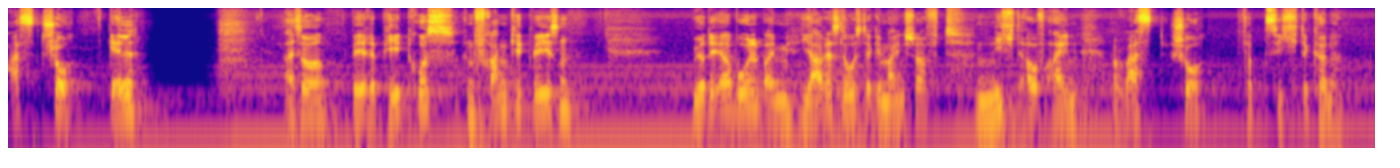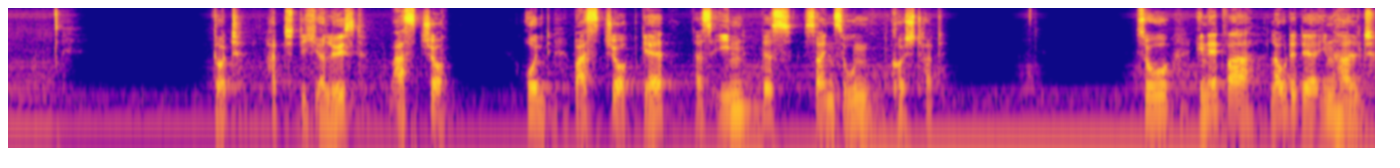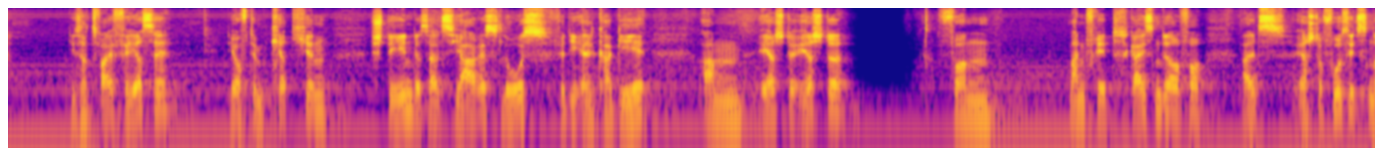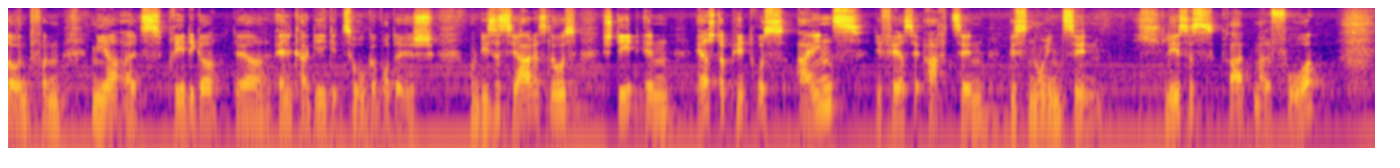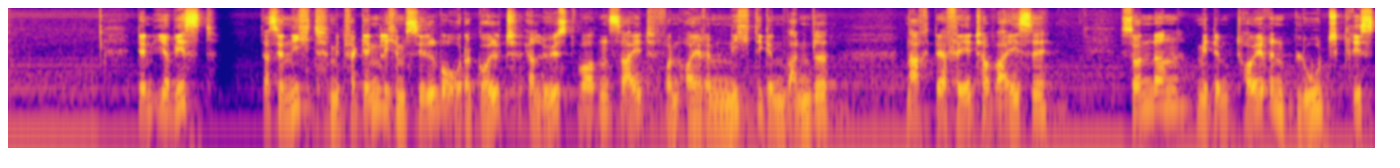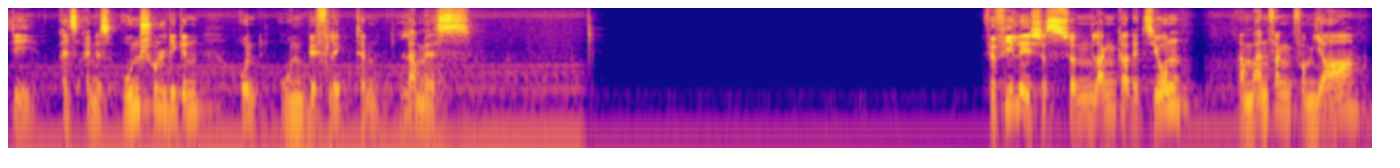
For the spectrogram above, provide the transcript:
Passt schon, gell? Also wäre Petrus ein Franke gewesen, würde er wohl beim Jahreslos der Gemeinschaft nicht auf ein Was schon verzichten können. Gott hat dich erlöst, was schon. Und was schon, gell, dass ihn das sein Sohn kostet hat. So in etwa lautet der Inhalt dieser zwei Verse, die auf dem Kärtchen stehen, das als Jahreslos für die LKG am 1.1. vom Manfred Geisendörfer als erster Vorsitzender und von mir als Prediger der LKG gezogen wurde ist. Und dieses Jahreslos steht in 1. Petrus 1, die Verse 18 bis 19. Ich lese es gerade mal vor. Denn ihr wisst, dass ihr nicht mit vergänglichem Silber oder Gold erlöst worden seid von eurem nichtigen Wandel nach der Väterweise, sondern mit dem teuren Blut Christi als eines unschuldigen und unbefleckten Lammes. Für viele ist es schon lange Tradition, am Anfang vom Jahr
